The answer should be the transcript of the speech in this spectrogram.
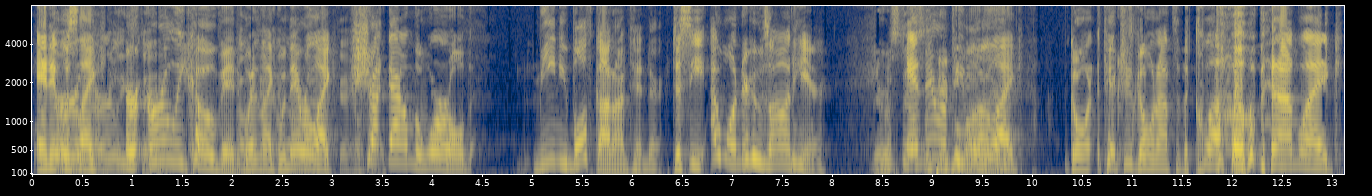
And it was Early- like early ear- stage. early COVID when like when they were like okay, shut down the world. Me and you both got on Tinder to see. I wonder who's on here. There And there were people are like going pictures going out to the club, and I'm like,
